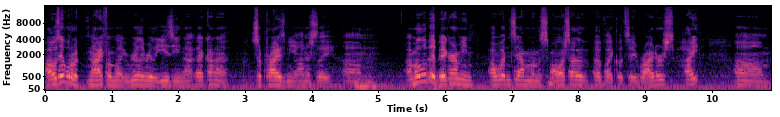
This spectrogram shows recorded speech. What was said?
I was able to knife them like really really easy, and that, that kind of surprised me honestly. Um, I'm a little bit bigger. I mean, I wouldn't say I'm on the smaller side of, of like let's say riders height, um,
